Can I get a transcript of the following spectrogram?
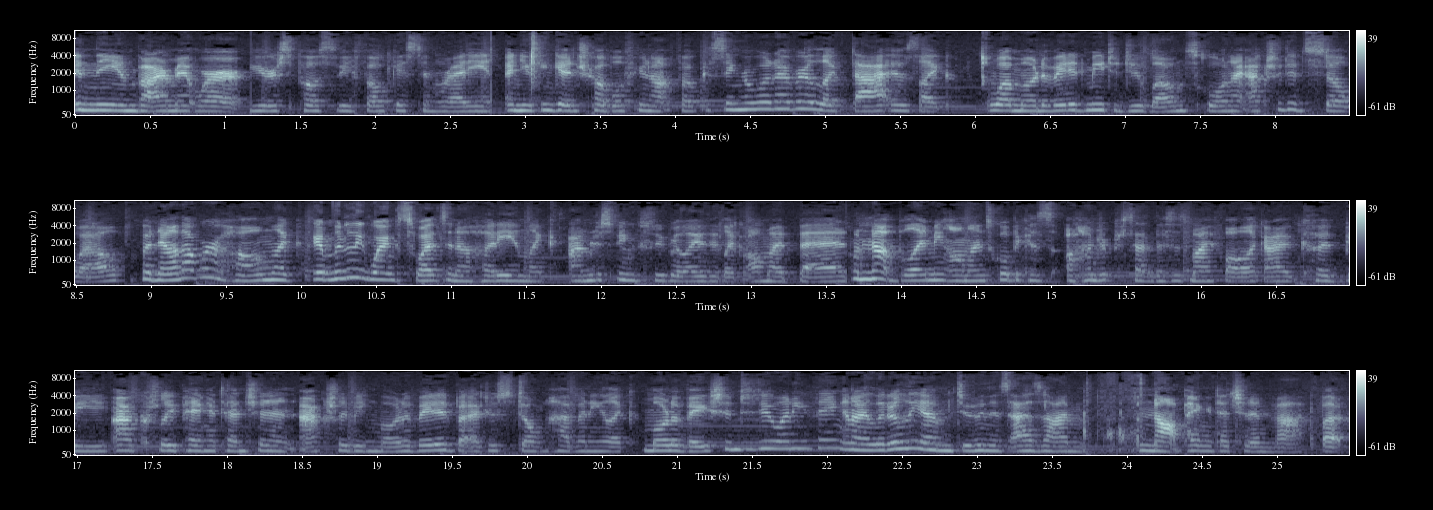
in the environment where you're supposed to be focused and ready and you can get in trouble if you're not focusing or whatever. Like that is like what motivated me to do well in school and I actually did so well. But now that we're home, like I'm literally wearing sweats and a hoodie and like I'm just being super lazy like on my bed. I'm not blaming online school because 100% this is my fault. Like I could be actually paying attention and actually being motivated but I just don't have any like motivation to do anything and I literally am doing this as I'm not paying attention in math. But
